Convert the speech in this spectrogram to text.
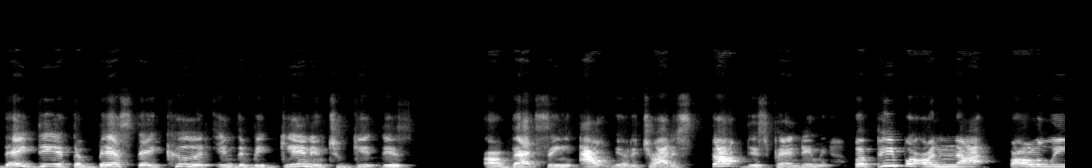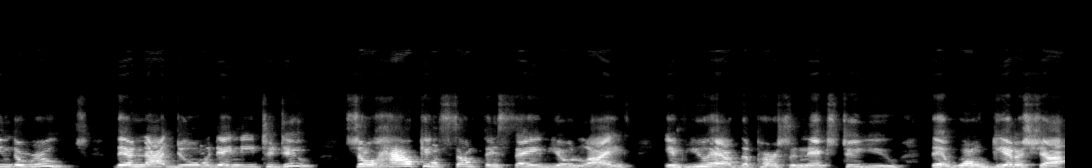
they did the best they could in the beginning to get this uh, vaccine out there to try to stop this pandemic. But people are not following the rules. They're not doing what they need to do. So, how can something save your life if you have the person next to you that won't get a shot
